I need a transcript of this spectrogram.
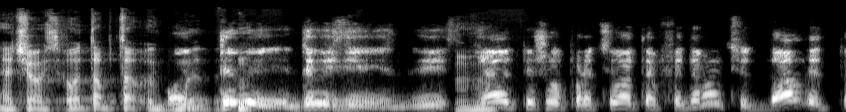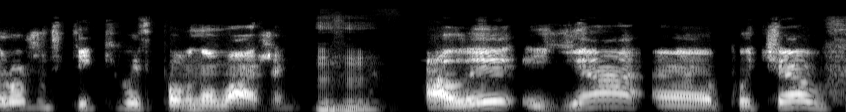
е, чогось. От тобто, ми... От, диви, дивись, дивись, дивись. Угу. Я пішов працювати в федерацію, дали трошечки якихось повноважень, угу. але я е, почав.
